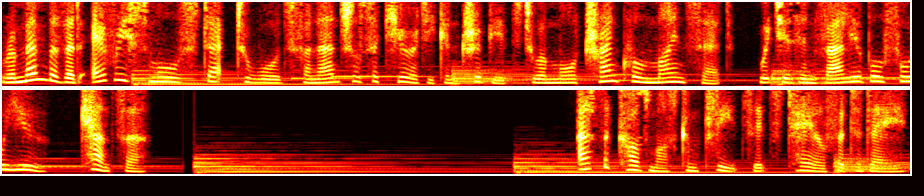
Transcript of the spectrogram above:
Remember that every small step towards financial security contributes to a more tranquil mindset, which is invaluable for you, Cancer. As the cosmos completes its tale for today,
